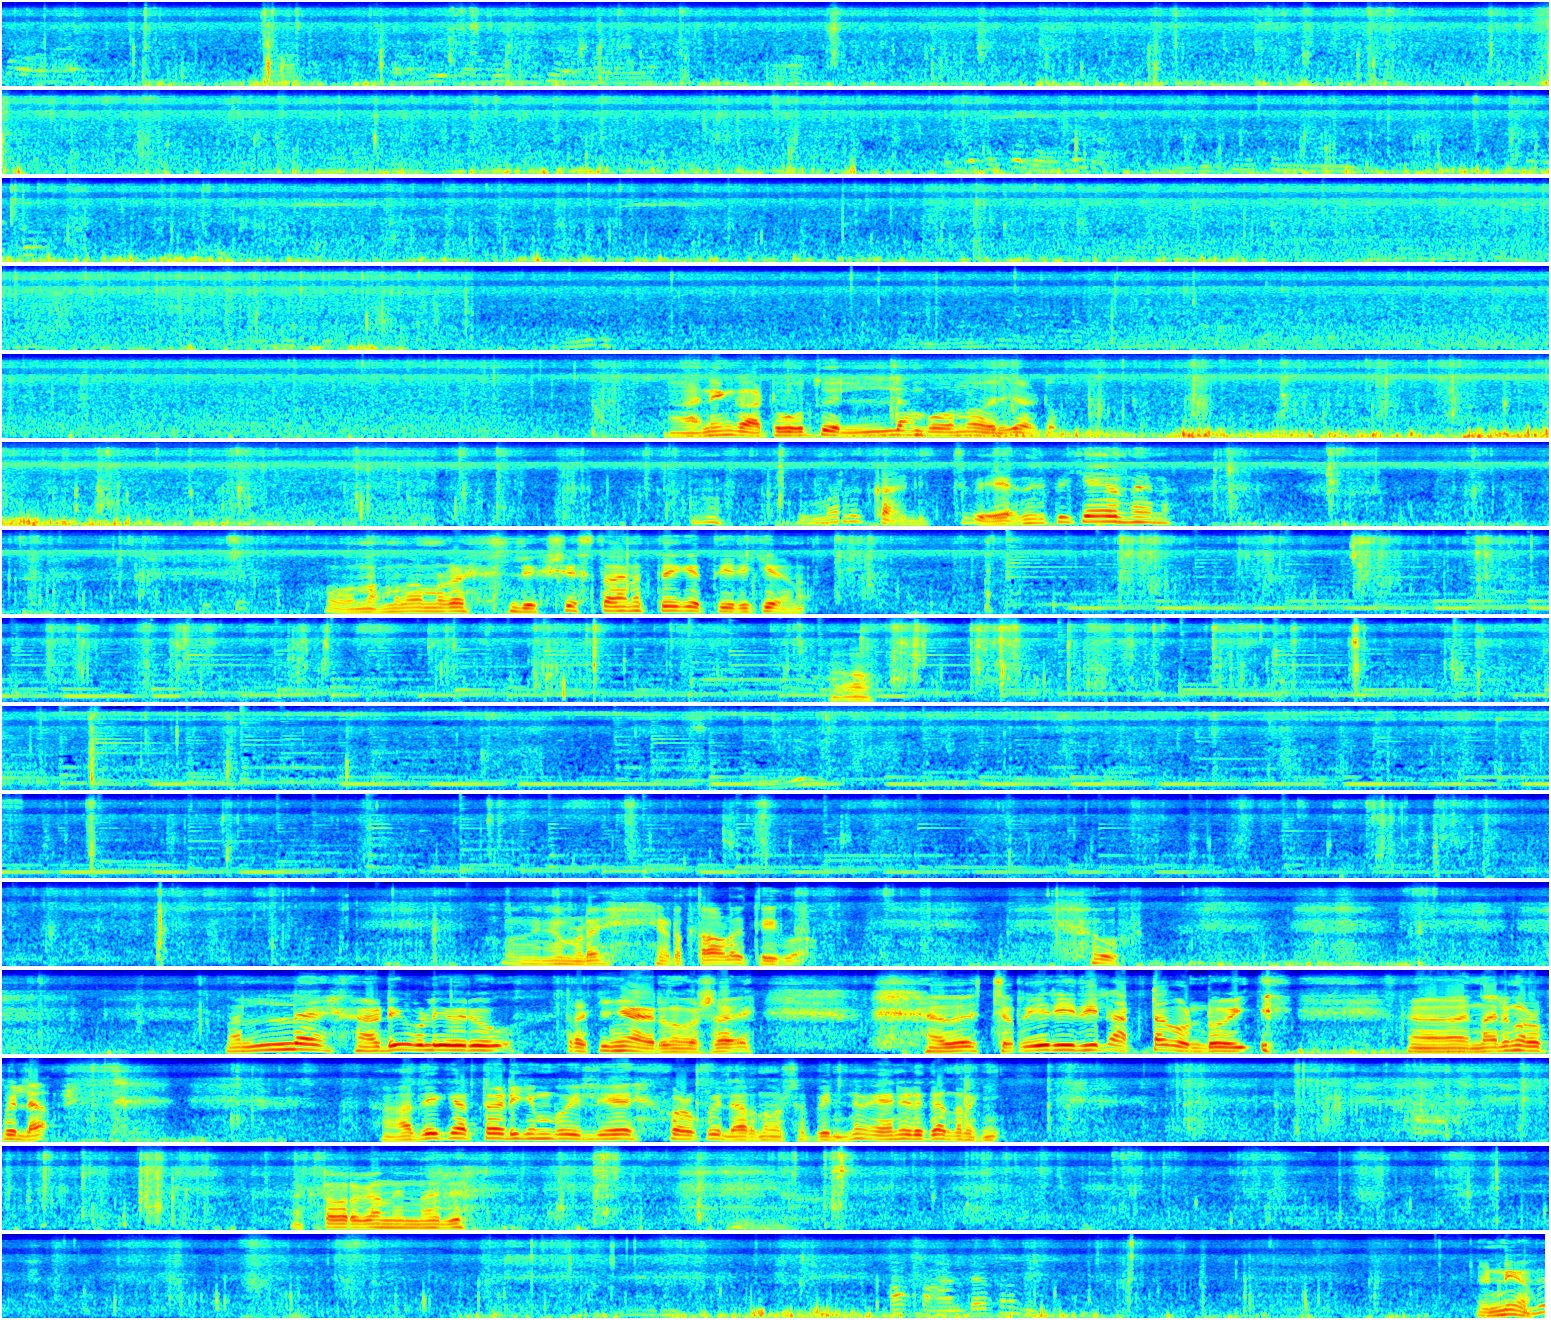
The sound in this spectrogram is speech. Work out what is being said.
ആനയും കാട്ടുപോത്തും എല്ലാം പോകുന്ന വരി കേട്ടോ. ഇവർക്ക് കടിച്ച് വേദനിപ്പിക്കായിരുന്നേന ഓ നമ്മൾ നമ്മുടെ ലക്ഷ്യസ്ഥാനത്തേക്ക് എത്തിയിരിക്കുകയാണ്. ഇടത്താളം എത്തിക്കുക നല്ല അടിപൊളി ഒരു ട്രക്കിംഗ് ആയിരുന്നു. പക്ഷേ അത് ചെറിയ രീതിയിൽ അട്ട കൊണ്ടുപോയി. എന്നാലും കുഴപ്പമില്ല. ആദ്യമൊക്കെ അട്ട അടിക്കുമ്പോൾ വലിയ കുഴപ്പമില്ലായിരുന്നു. പക്ഷെ പിന്നെ വേനെടുക്കാൻ തുടങ്ങി. അട്ട പറക്കാൻ നിന്നാൽ എണ്ണിയോ?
